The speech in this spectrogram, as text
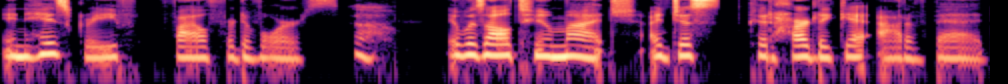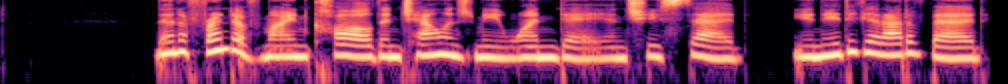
in his grief, filed for divorce. Oh. It was all too much. I just could hardly get out of bed. Then a friend of mine called and challenged me one day, and she said, You need to get out of bed,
